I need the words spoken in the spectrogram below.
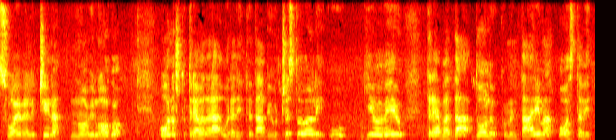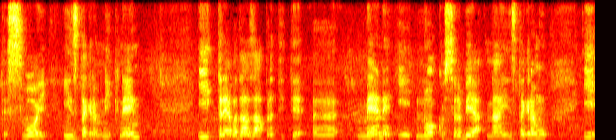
svoje veličina, novi logo. Ono što treba da uradite da bi učestvovali u giveawayu, treba da dole u komentarima ostavite svoj Instagram nickname i treba da zapratite e, mene i Noko Srbija na Instagramu i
